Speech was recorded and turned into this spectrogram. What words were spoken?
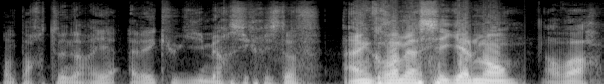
en partenariat avec Hugues. Merci Christophe. Un grand merci également. Au revoir.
